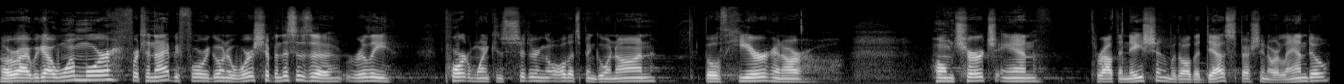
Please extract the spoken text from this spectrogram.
All right, we got one more for tonight before we go into worship. And this is a really important one considering all that's been going on, both here in our home church and throughout the nation with all the deaths, especially in Orlando.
